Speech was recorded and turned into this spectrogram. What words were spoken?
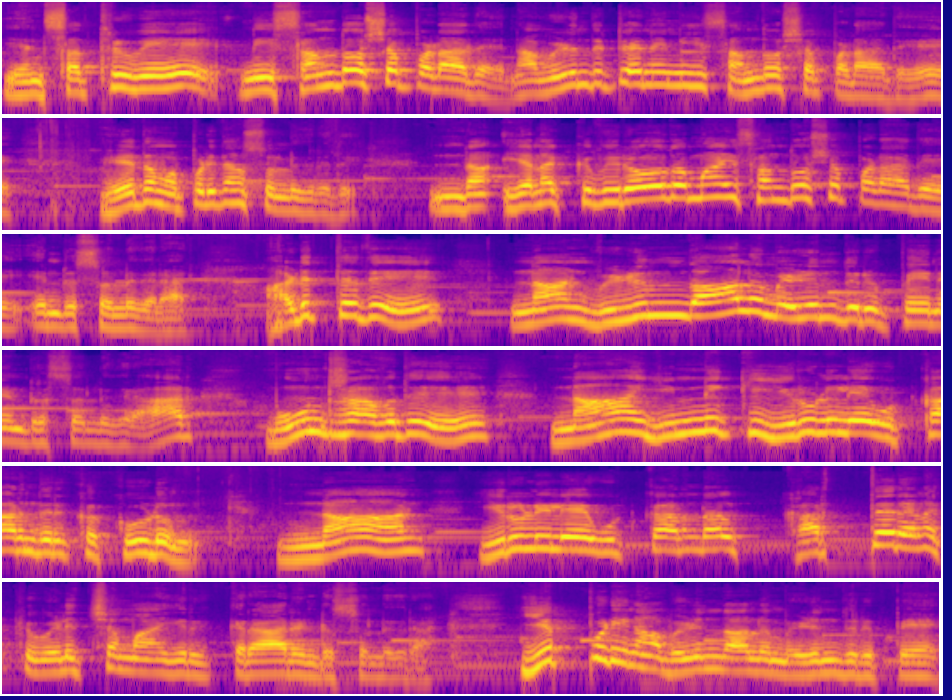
என் சத்ருவே நீ சந்தோஷப்படாத. நான் விழுந்துட்டேனே நீ சந்தோஷப்படாதே. வேதம் அப்படி தான் சொல்லுகிறது. நான் எனக்கு விரோதமாய் சந்தோஷப்படாதே என்று சொல்லுகிறார். அடுத்தது நான் விழுந்தாலும் எழுந்திருப்பேன் என்று சொல்லுகிறார். மூன்றாவது நான் இன்னைக்கு இருளிலே உட்கார்ந்திருக்கக்கூடும். நான் இருளிலே உட்கார்ந்தால் கர்த்தர் எனக்கு வெளிச்சமாயிருக்கிறார் என்று சொல்லுகிறார். எப்படி நான் விழுந்தாலும் எழுந்திருப்பேன்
